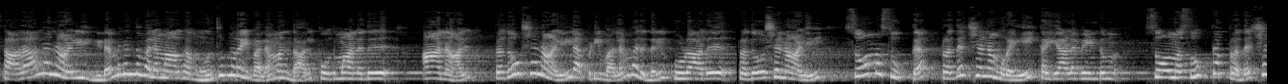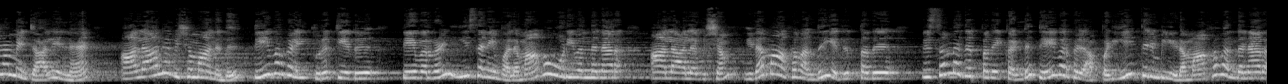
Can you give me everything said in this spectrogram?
சாதாரண நாளில் இடமிருந்து வலமாக மூன்று முறை வலம் வந்தால் போதுமானது. ஆனால் பிரதோஷ நாளில் அப்படி வலம் வருதல் கூடாது. பிரதோஷ நாளில் சோமசூக்த பிரதட்சண முறையை கையாள வேண்டும். சோமசூக்த பிரதட்சணம் என்றால் என்ன? ஆலால விஷமானது தேவர்களை துரத்தியது. தேவர்கள் ஈசனை வலமாக ஓடி வந்தனர் ஆளால விஷம் இடமாக வந்து எதிர்த்தது. விஷம் எதிர்ப்பதைக் கண்டு தேவர்கள் அப்படியே திரும்பி இடமாக வந்தனர்.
